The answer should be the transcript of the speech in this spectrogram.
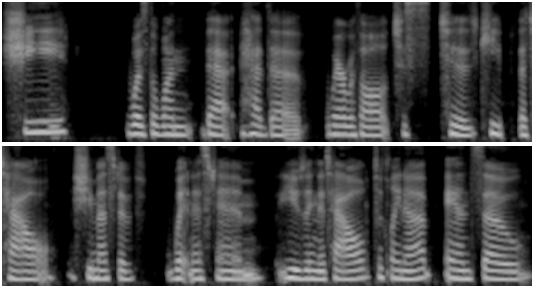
She was the one that had the wherewithal to to keep the towel. She must have witnessed him using the towel to clean up, and so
